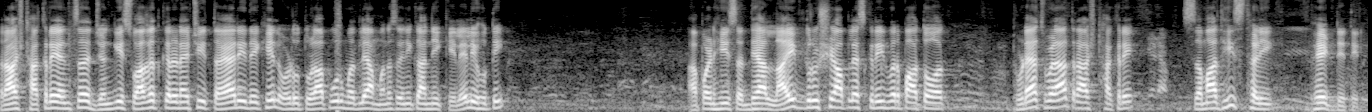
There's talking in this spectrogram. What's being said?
राज ठाकरे यांचं जंगी स्वागत करण्याची तयारी देखील वडू तुळापूरमधल्या मनसैनिकांनी केलेली होती. आपण ही सध्या लाईव्ह दृश्य आपल्या स्क्रीनवर पाहतो आहोत. थोड्याच वेळात राज ठाकरे समाधीस्थळी भेट देतील.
